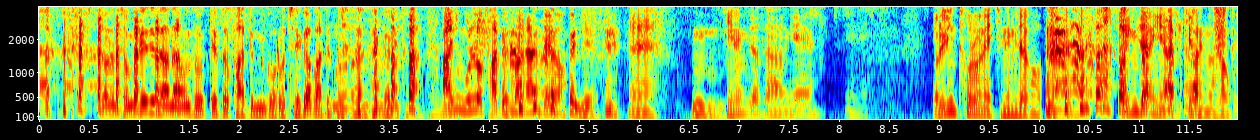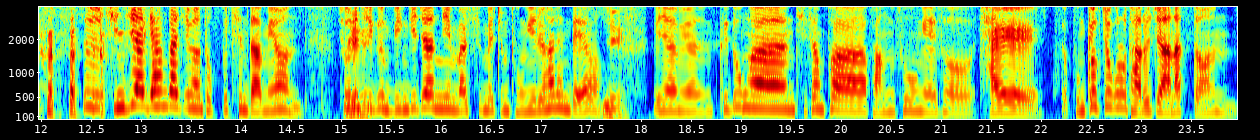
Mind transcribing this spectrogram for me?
저는 정세진 아나운서께서 받은 거로 제가 받은 거라는 생각이 듭니다. 예. 아니 물론 받을 만한데요. 예. 예, 음. 진행자상에 예, 열린 토론의 진행자가 없다는 거 굉장히 아쉽게 생각하고 있습니다. 그 진지하게 한 가지만 덧붙인다면 저는 예. 지금 민 기자님 말씀에 좀 동의를 하는데요. 예. 왜냐하면 그동안 지상파 방송에서 잘 그러니까 본격적으로 다루지 않았던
